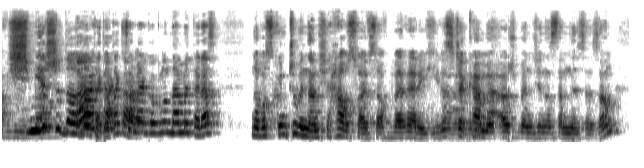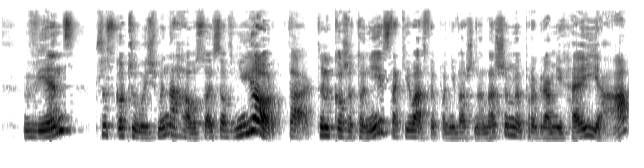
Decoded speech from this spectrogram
bawi śmieszy do, do Tak, tego. tak, Tak, tak. samo jak oglądamy teraz, no bo skończyły nam się Housewives of Beverly Hills, czekamy aż będzie następny sezon, więc przeskoczyłyśmy na Housewives of New York. Tak. Tylko, że to nie jest takie łatwe, ponieważ na naszym programie Hej Ja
